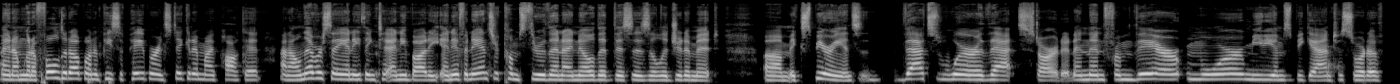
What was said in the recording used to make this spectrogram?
and I'm going to fold it up on a piece of paper and stick it in my pocket, and I'll never say anything to anybody. And if an answer comes through, then I know that this is a legitimate um, experience. That's where that started. And then from there, more mediums began to sort of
